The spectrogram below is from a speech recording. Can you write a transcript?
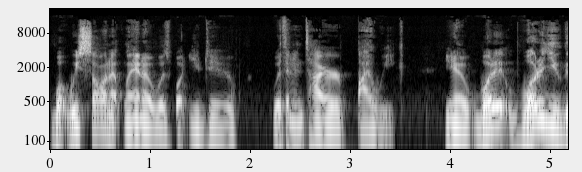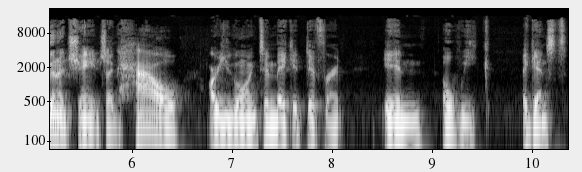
what we saw in Atlanta was what you do with an entire bye week. You know what? What are you going to change? Like, how are you going to make it different in a week against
